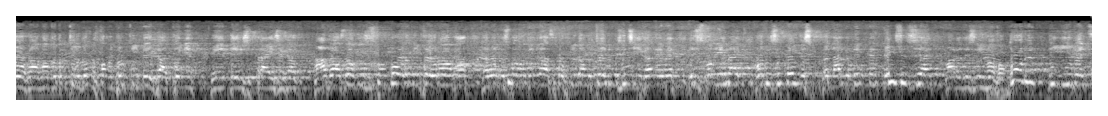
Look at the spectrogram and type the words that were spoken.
doorgaan. Want we hebben natuurlijk ook nog van het broekteam mee gaat dingen in deze prijzen geld. Maar vooralsnog is het Van Doren die vooraan gaat. Dan wordt het spannend in de laatste profiel dan de tweede positie gaat nemen. Is het Van Eerwijk of is het Peters? Het lijkt op dit moment Peters te zijn. Maar het is in ieder geval Van Doren die hier bent.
